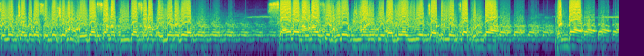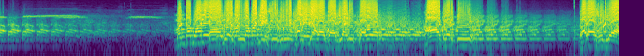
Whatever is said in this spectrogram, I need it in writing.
संयम शांतता संघर्ष करून रोहिदास साना देवदास साना पहिल्या नगर. सहाला नवनाथ शेठ गोलक युवाने ते बाजीराव हिरे चातुर यांचा फंडा. फंडा. मंडप वाले सात दोनशे वरती पंचावन्न केके ग्रुप खाली जा. केला बाजी आणि पॉवर आठ वरती गाड्या सुटल्या.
